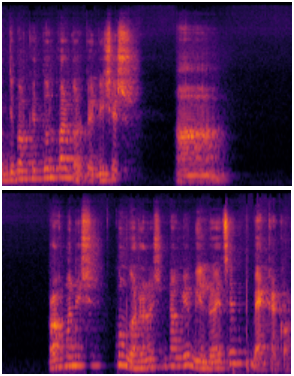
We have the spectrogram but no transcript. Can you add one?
উদ্দীপককে তুলপার গল্পের বিশেষ রহমানের কোন ঘটনার সঙ্গে মিল রয়েছে? ব্যাখ্যা কর।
